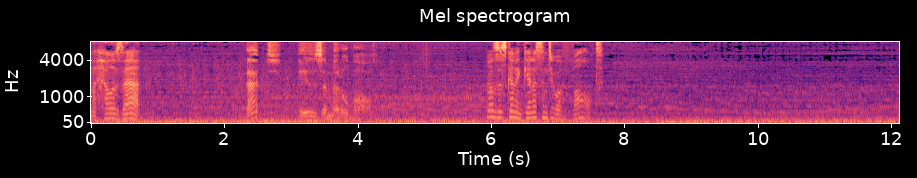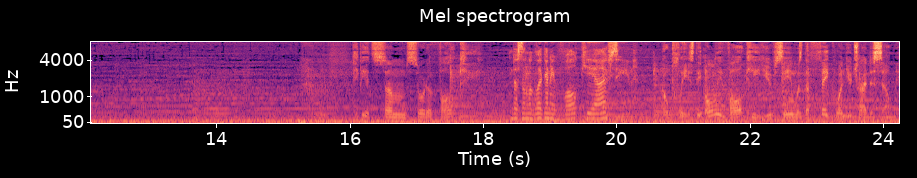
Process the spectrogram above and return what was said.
What the hell is that? That is a metal ball. How's this gonna get us into a vault? Hmm, maybe it's some sort of vault key. Doesn't look like any vault key I've seen. Oh, please, the only vault key you've seen was the fake one you tried to sell me.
